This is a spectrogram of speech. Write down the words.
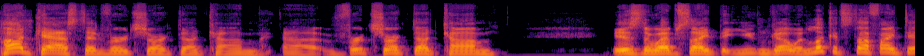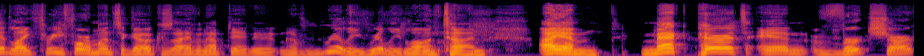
podcast at vertshark.com. Uh, vertshark.com is the website that you can go and look at stuff I did like three, four months ago because I haven't updated it in a really, really long time. I am Mac Parrot and Vertshark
